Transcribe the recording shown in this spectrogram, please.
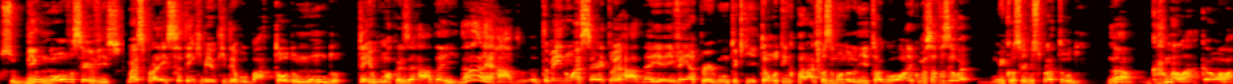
subir um novo serviço, mas para isso você tem que meio que derrubar todo mundo, tem alguma coisa errada aí. Não é errado, também não é certo ou errado, né? E aí vem a pergunta que, então eu tenho que parar de fazer monolito agora e começar a fazer microserviço para tudo? Não, calma lá, calma lá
